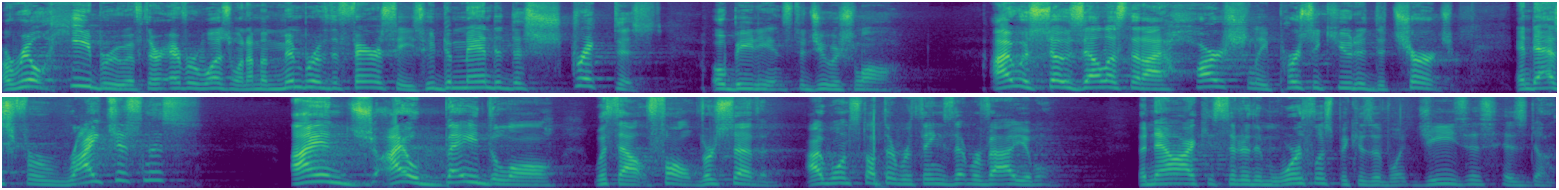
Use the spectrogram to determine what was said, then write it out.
A real Hebrew, if there ever was one. I'm a member of the Pharisees who demanded the strictest obedience to Jewish law. I was so zealous that I harshly persecuted the church. And as for righteousness, I, enjoy, I obeyed the law without fault. Verse 7 I once thought there were things that were valuable, but now I consider them worthless because of what Jesus has done.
